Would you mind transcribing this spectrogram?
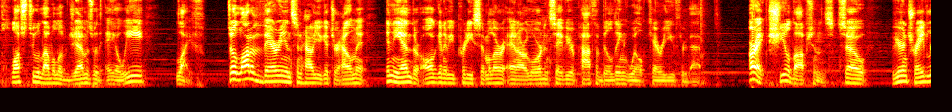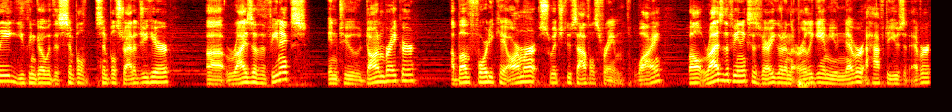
plus 2 level of gems with AoE, life. So a lot of variance in how you get your helmet. In the end, they're all going to be pretty similar, and our Lord and Savior Path of Building will carry you through that. All right, shield options. So if you're in Trade League, you can go with this simple simple strategy here. Uh, Rise of the Phoenix into Dawnbreaker. Above 40k armor, switch to Saffell's Frame. Why? Well, Rise of the Phoenix is very good in the early game. You never have to use it ever.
